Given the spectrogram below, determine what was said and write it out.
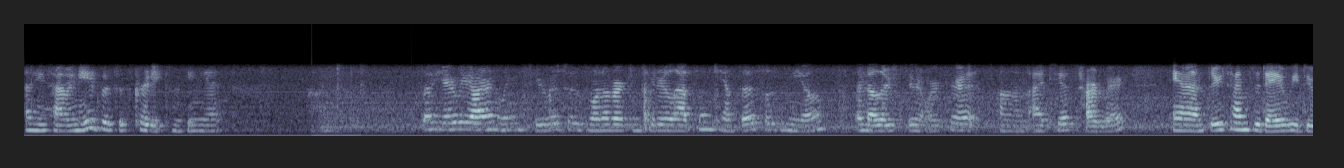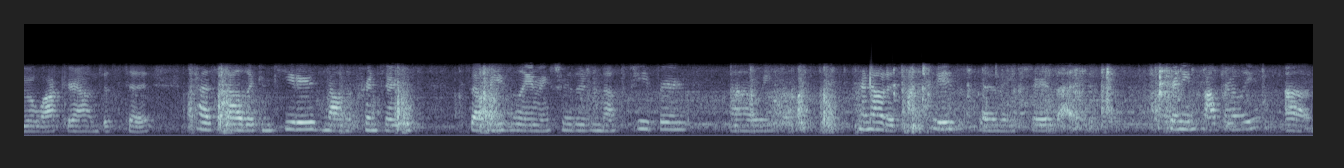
anytime we need, which is pretty convenient. So here we are in Wing 2, which is one of our computer labs on campus with Neil, another student worker at um, ATS Hardware. And three times a day we do a walk around just to test all the computers and all the printers. So we usually make sure there's enough paper. Uh, we print out a test page to make sure that printing properly. Um,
